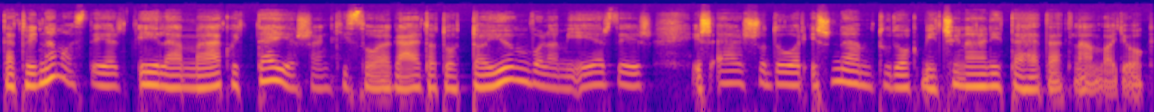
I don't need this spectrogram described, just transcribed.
Tehát, hogy nem azt ér- élem meg, hogy teljesen kiszolgáltatottan jön valami érzés, és elsodor, és nem tudok mit csinálni, tehetetlen vagyok.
